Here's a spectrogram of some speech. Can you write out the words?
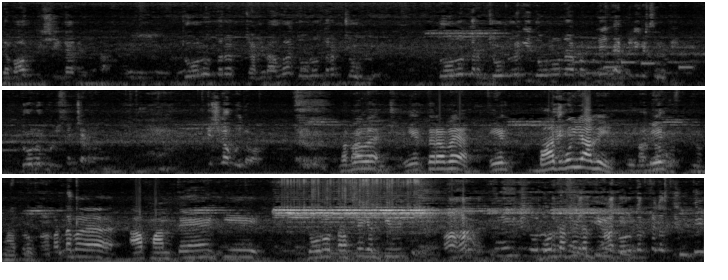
दबाव किसी का नहीं था। दोनों तरफ़ झगड़ा हुआ दोनों तरफ़ चोट लगी दोनों तरफ़ चोट लगी दोनों ने अपनी एप्लीकेशन दी। दोनों पुलिस ने चढ़ा। किसी का कोई दबाव नहीं। मतलब एक तरफ़ है एक बात वही आ गई। एक मतलब आप मानते हैं कि दोनों तरफ़ से गलती हुई थी? हाँ हाँ। दोनों तरफ़ से गलती हाँ हुई थी। दोनों तरफ़ से गलती हुई थी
